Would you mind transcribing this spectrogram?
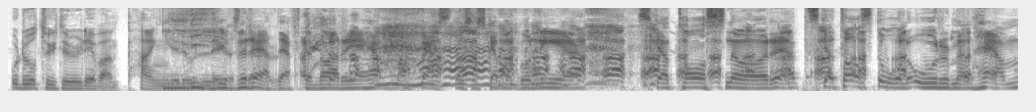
Och då tyckte du det var en pangrulle? Livrädd efter varje hemmafest och så ska man gå ner, ska ta snöret, ska ta stålormen hem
